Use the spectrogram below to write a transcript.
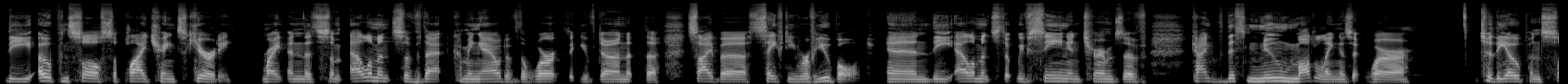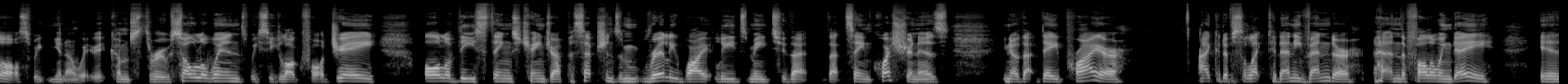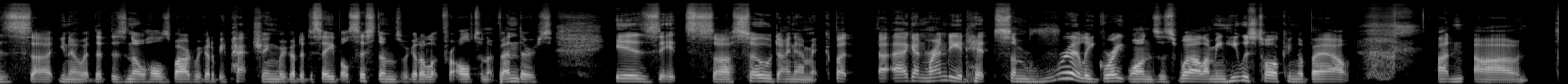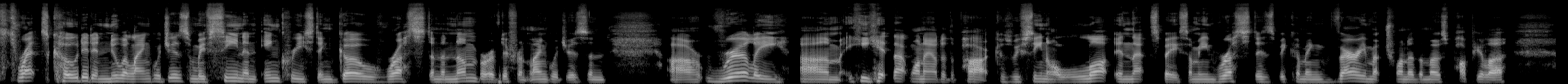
the open source supply chain security, right? And there's some elements of that coming out of the work that you've done at the Cyber Safety Review Board and the elements that we've seen in terms of kind of this new modeling, as it were, to the open source. We, you know, it comes through SolarWinds. We see Log4j. All of these things change our perceptions, and really, why it leads me to that that same question is, you know, that day prior, I could have selected any vendor, and the following day is, uh, you know, that there's no holes barred. We've got to be patching. We've got to disable systems. We've got to look for alternate vendors. Is it's uh, so dynamic, but uh, again, Randy had hit some really great ones as well. I mean, he was talking about uh, uh, threats coded in newer languages, and we've seen an increase in Go, Rust, and a number of different languages. And uh, really, um, he hit that one out of the park because we've seen a lot in that space. I mean, Rust is becoming very much one of the most popular,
